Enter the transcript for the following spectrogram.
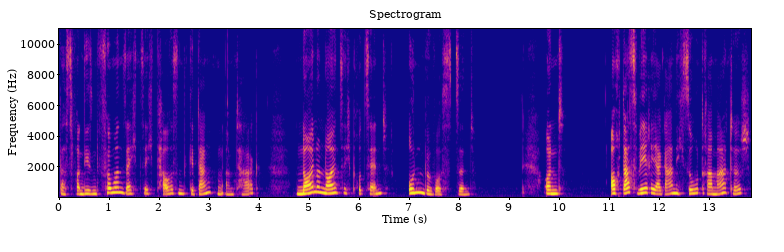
dass von diesen 65.000 Gedanken am Tag 99 Prozent unbewusst sind. Und auch das wäre ja gar nicht so dramatisch,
